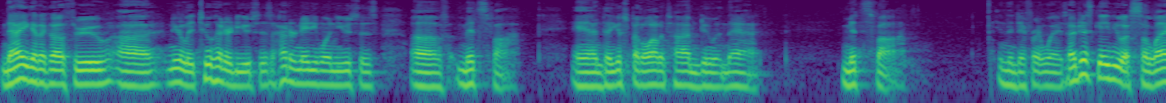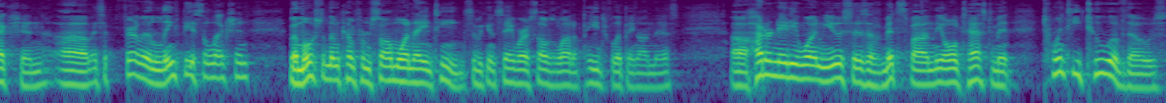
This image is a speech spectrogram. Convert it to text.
now you got to go through uh, nearly 200 uses, 181 uses of mitzvah. And uh, you'll spend a lot of time doing that. Mitzvah in the different ways. I just gave you a selection. Um, it's a fairly lengthy selection, but most of them come from Psalm 119, so we can save ourselves a lot of page flipping on this. Uh, 181 uses of mitzvah in the Old Testament, 22 of those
